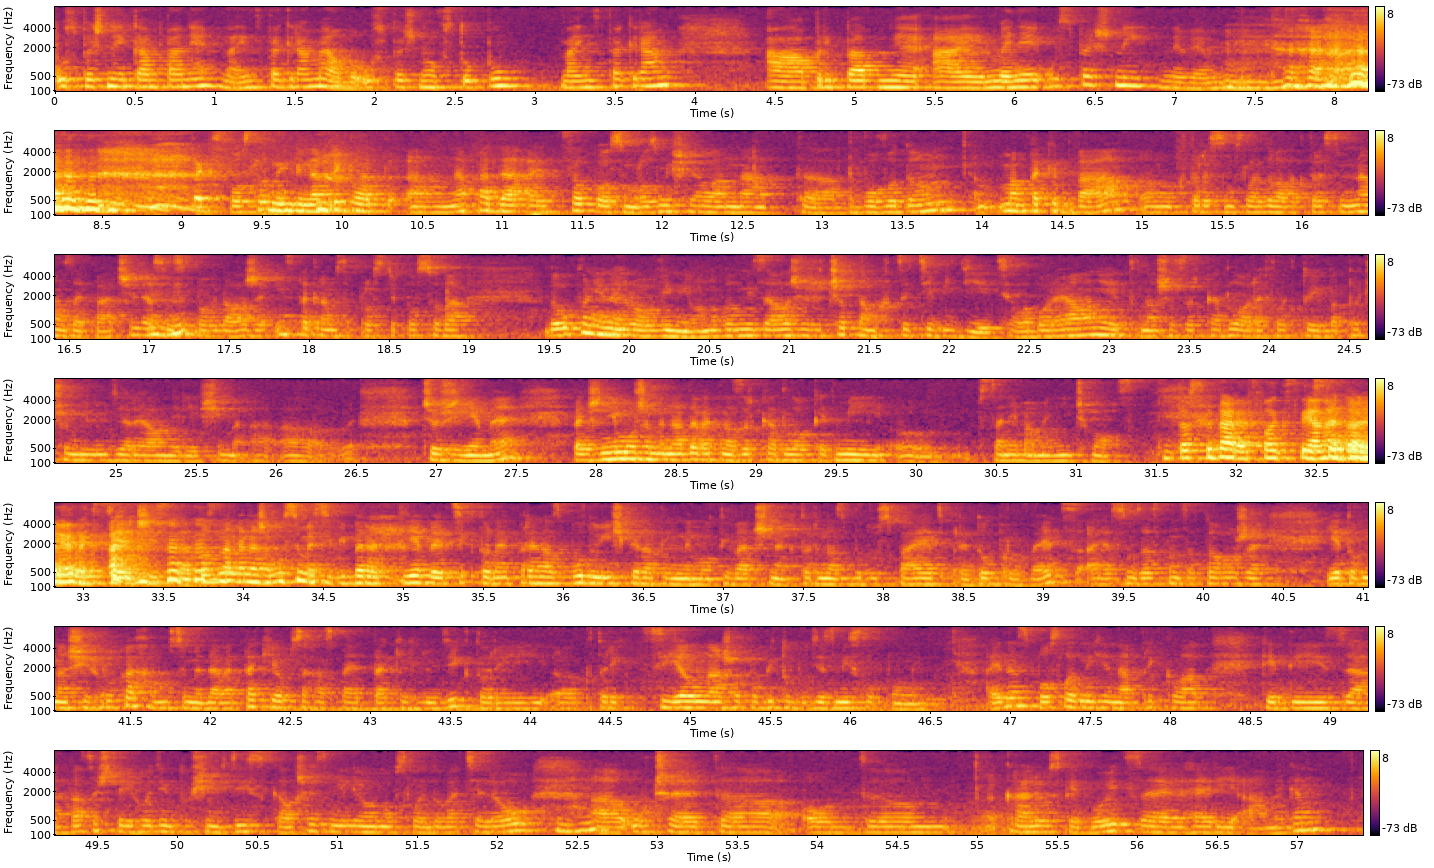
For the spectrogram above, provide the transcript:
úspešnej kampane na Instagrame alebo úspešného vstupu na Instagram a prípadne aj menej úspešný, neviem. tak z posledných mi napríklad eh, napadá aj celkovo som rozmýšľala nad eh, dôvodom. Mám také dva, ktoré som sledovala, ktoré sa mi naozaj páčili. Ja mm-hmm. som si mhm. povedala, že Instagram sa proste posúva do úplne roviny. Ono veľmi záleží, že čo tam chcete vidieť, lebo reálne je to naše zrkadlo a reflektuje iba to, čo my ľudia reálne riešime a, a čo žijeme. Takže nemôžeme nadávať na zrkadlo, keď my uh, sa nemáme nič moc. To seba reflexia. Seba reflexia čistá. To znamená, že musíme si vyberať tie veci, ktoré pre nás budú inšpiratívne, motivačné, ktoré nás budú spájať pre dobrú vec. A ja som zastanca toho, že je to v našich rukách a musíme dávať taký obsah a spájať takých ľudí, ktorí, uh, ktorých cieľ nášho pobytu bude zmysluplný. A jeden z posledných je napríklad, kedy za 24 hodín, tuším, získal 6 miliónov sledovateľov mm-hmm. účet od um, kráľovskej dvojice Harry a Meghan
